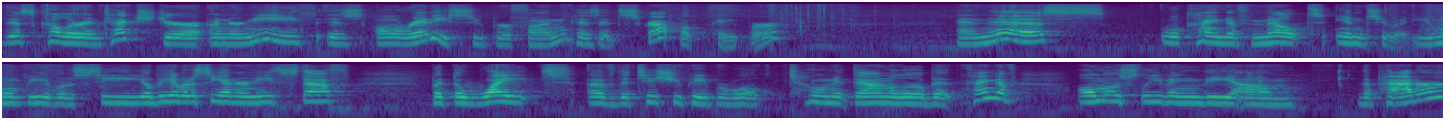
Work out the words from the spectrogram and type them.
This color and texture underneath is already super fun because it's scrapbook paper. And this will kind of melt into it. You won't be able to see, you'll be able to see underneath stuff, but the white of the tissue paper will tone it down a little bit, kind of almost leaving the, um, the pattern,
